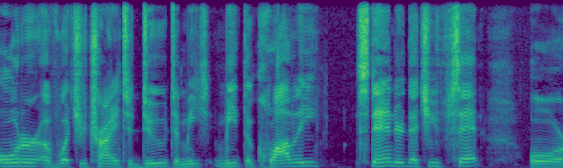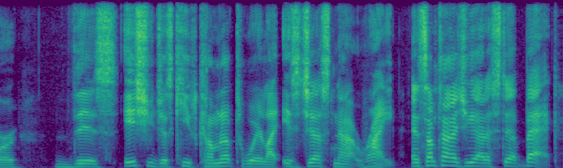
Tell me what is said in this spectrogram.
order of what you're trying to do to meet meet the quality standard that you've set or this issue just keeps coming up to where like it's just not right. And sometimes you got to step back.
